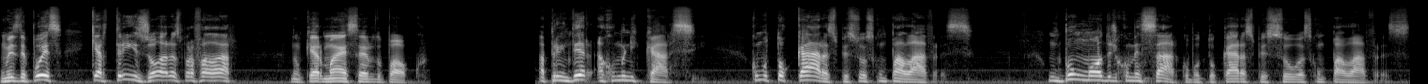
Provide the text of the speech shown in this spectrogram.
Um mês depois, quer três horas para falar. Não quer mais sair do palco. Aprender a comunicar-se. Como tocar as pessoas com palavras. Um bom modo de começar, como tocar as pessoas com palavras.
